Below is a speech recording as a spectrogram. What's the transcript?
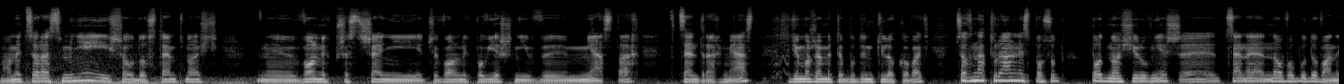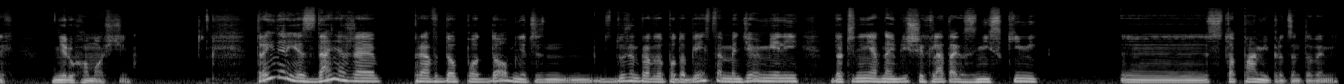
Mamy coraz mniejszą dostępność y, wolnych przestrzeni czy wolnych powierzchni w miastach, w centrach miast, gdzie możemy te budynki lokować, co w naturalny sposób podnosi również e, cenę nowo budowanych nieruchomości. Trader jest zdania, że prawdopodobnie, czy z z dużym prawdopodobieństwem będziemy mieli do czynienia w najbliższych latach z niskimi yy, stopami procentowymi.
